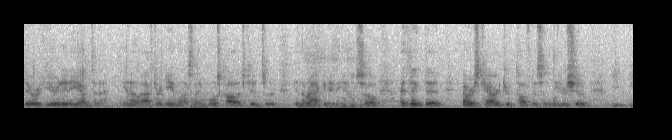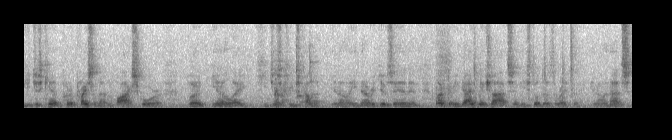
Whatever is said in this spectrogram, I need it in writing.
They were here at eight AM today, you know, after a game last night. Most college kids are in the rack at eight AM. So I think that Eric's character, toughness, and leadership, you, you just can't put a price on that in the box score, but, you know, like, he just keeps coming, you know, he never gives in, and, look, I mean, guys make shots, and he still does the right thing, you know, and that's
